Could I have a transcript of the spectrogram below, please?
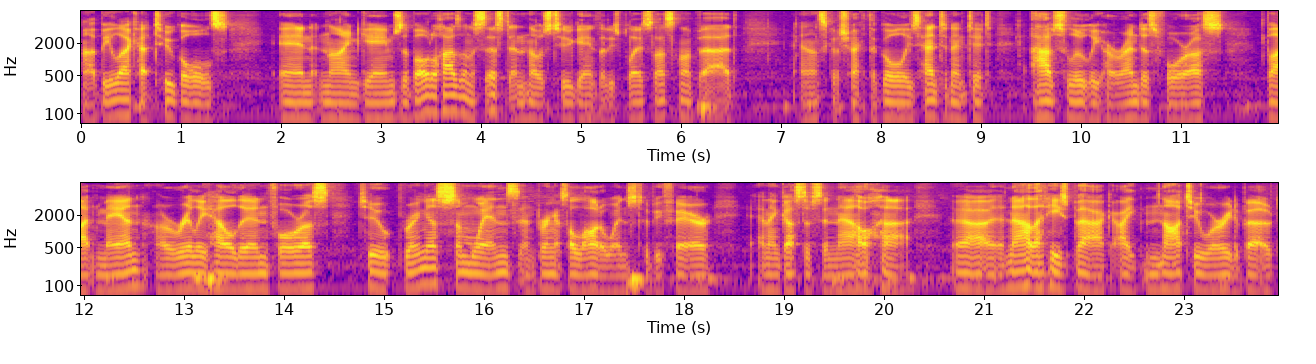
Uh, Belak had 2 goals in nine games. Zabotal has an assist in those two games that he's played, so that's not bad. And let's go check the goalies. Henton did absolutely horrendous for us, but man, are really held in for us to bring us some wins and bring us a lot of wins, to be fair. And then Gustafsson now, uh, uh, now that he's back, I'm not too worried about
